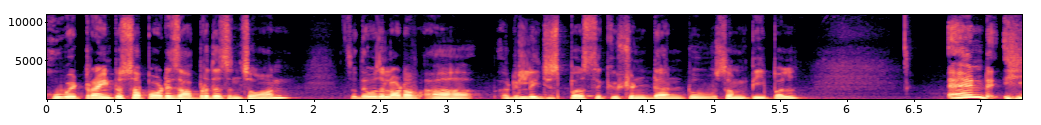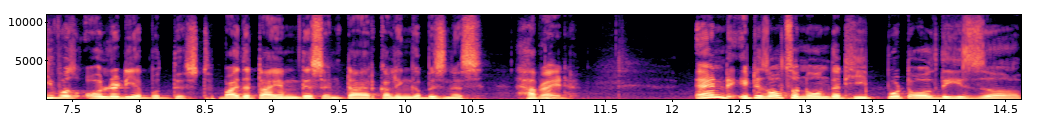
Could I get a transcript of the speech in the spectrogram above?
who were trying to support his half brothers and so on. So there was a lot of uh, religious persecution done to some people. And he was already a Buddhist by the time this entire Kalinga business happened. Right. And it is also known that he put all these uh,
